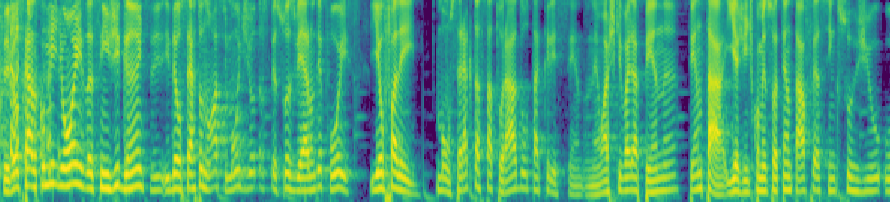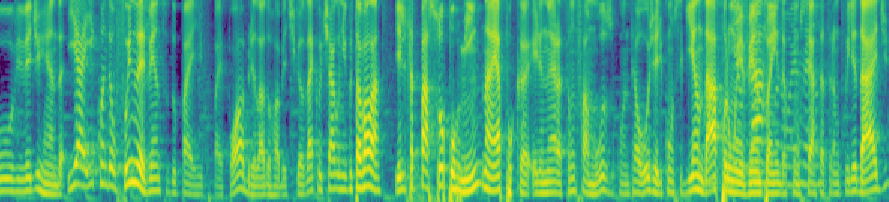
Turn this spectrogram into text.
Você vê os caras com milhões, assim, gigantes, e, e deu certo nosso, e um monte de outras pessoas vieram depois. E eu falei, bom, será que tá saturado ou tá crescendo, né? Eu acho que vale a pena tentar. E a gente começou a tentar, foi assim que surgiu o Viver de Renda. E aí, quando eu fui no evento do Pai Rico, Pai Pobre, lá do Robert Kiyosaki, o Thiago Nigro tava lá. E ele tá- passou por mim, na época ele não era tão famoso quanto é hoje, ele conseguia andar por um Conseguia andar evento por ainda um com evento. certa tranquilidade.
